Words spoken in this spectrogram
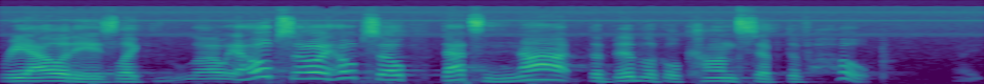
realities like, oh, I hope so, I hope so. That's not the biblical concept of hope. Right?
